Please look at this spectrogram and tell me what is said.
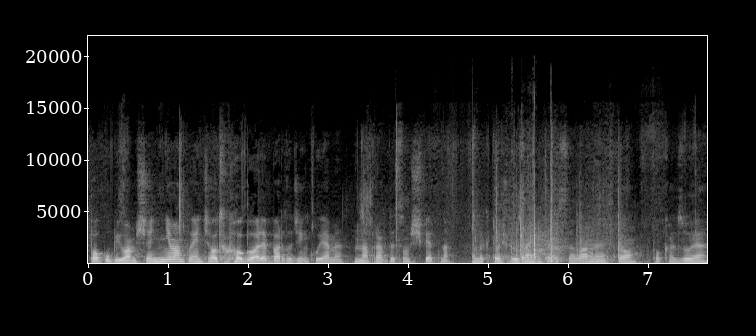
pogubiłam się. Nie mam pojęcia od kogo, ale bardzo dziękujemy. Naprawdę są świetne. Jakby ktoś był zainteresowany, to pokazuję.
